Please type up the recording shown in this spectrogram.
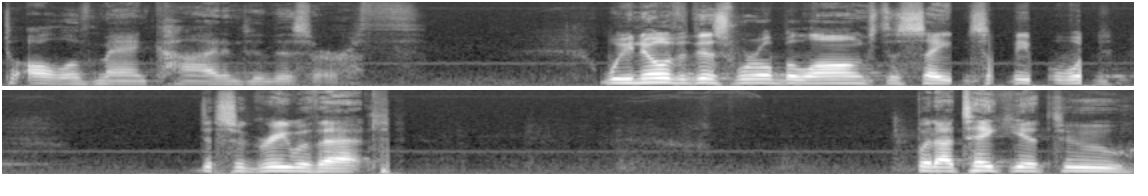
to all of mankind and to this earth. We know that this world belongs to Satan. Some people would disagree with that. But I take you to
